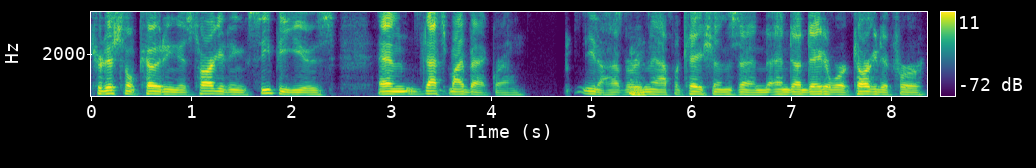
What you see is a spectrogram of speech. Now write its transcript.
traditional coding is targeting CPUs, and that's my background. You know, I've written mm-hmm. applications and and done data work targeted for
